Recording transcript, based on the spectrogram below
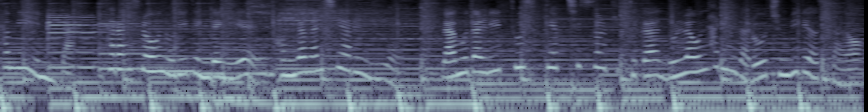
3위입니다. 사랑스러운 우리 댕댕이의 건강한 치아를 위해 라무달리 투 스텝 칫솔 키트가 놀라운 할인가로 준비되었어요.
